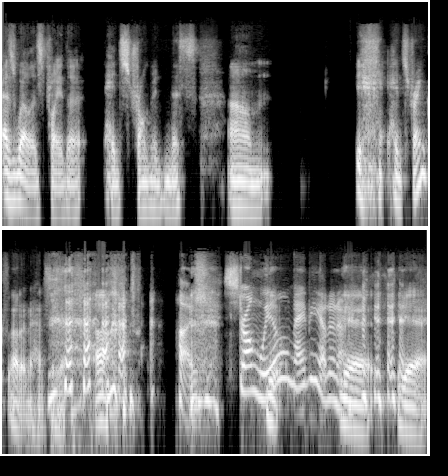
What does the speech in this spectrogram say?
as well as probably the headstrongness, um, head strength. I don't know how to say that. Um, Strong will, maybe I don't know. yeah, yeah,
